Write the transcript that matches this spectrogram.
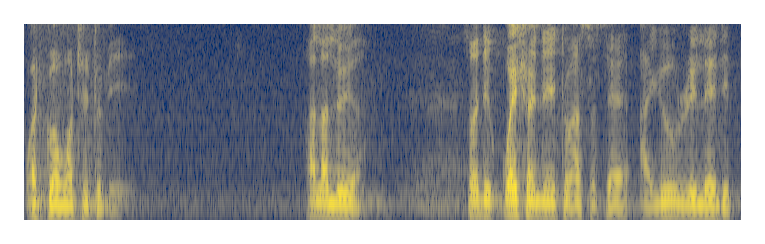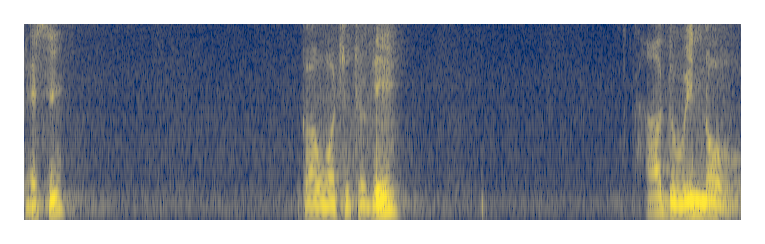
what God wants you to be. Hallelujah. So the question you need to ask yourself, are you really the person God wants you to be? How do we know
